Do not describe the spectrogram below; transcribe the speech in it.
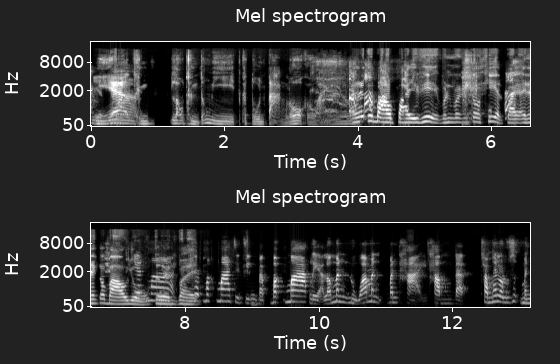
ก เครียดเนี้ยมากถึงเราถึงต้องมีการ์ตูนต่างโลกเอาไว้อันนั้นก็เบาไปพี่มันมันก็เครียดไปไอ้นั้นก็เบาอยู่เครียดมากเกินไปเครียดมากๆจริงๆแบบมากๆเลยอะแล้วมันหนูว่ามันมันถ่ายทำแบบทำให้เรารู้สึกมัน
